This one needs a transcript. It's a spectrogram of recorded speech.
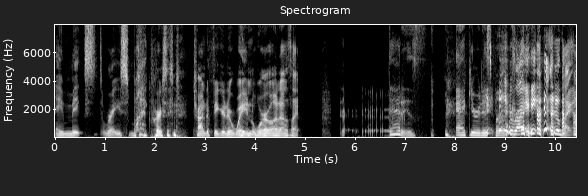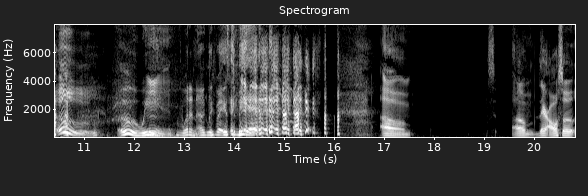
a mixed race black person trying to figure their way in the world. And I was like, That is accurate as fuck. right? I was like, ooh. Ooh, we what an ugly face to be at. um um they're also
